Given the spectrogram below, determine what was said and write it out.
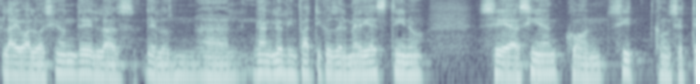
la evaluación de, las, de los ganglios linfáticos del mediastino se hacían con, con CT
